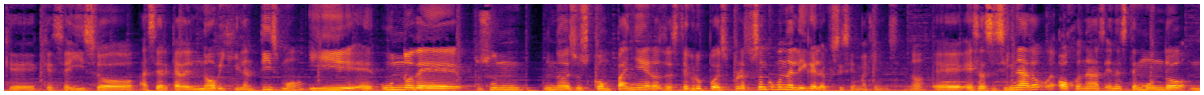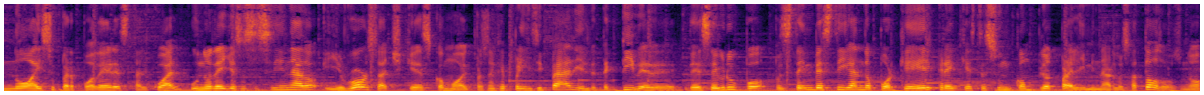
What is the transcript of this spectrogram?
que, que se hizo acerca del no vigilantismo. Y eh, uno de pues un, uno de sus compañeros de este grupo de superhéroes son como una liga de la justicia imagínense no eh, es asesinado. Ojo nada en este mundo no hay superpoderes tal cual. Uno de ellos es asesinado y Rorschach que es como el personaje principal y el detective de, de ese grupo pues está investigando porque él cree que este es un complot para eliminarlos a todos no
